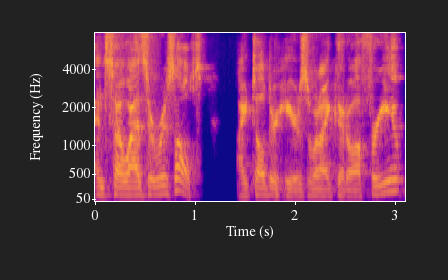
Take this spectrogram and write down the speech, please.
And so as a result, I told her, here's what I could offer you.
